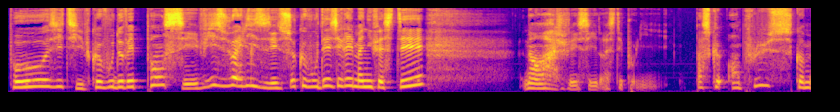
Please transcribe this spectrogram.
positives, que vous devez penser, visualiser ce que vous désirez manifester, non, je vais essayer de rester poli. Parce que, en plus, comme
